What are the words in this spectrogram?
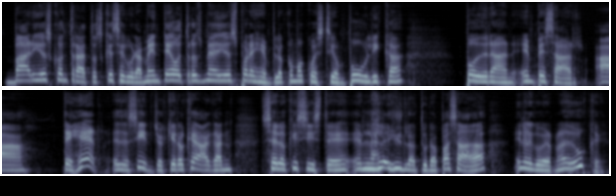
varios contratos que seguramente otros medios, por ejemplo, como Cuestión Pública, podrán empezar a tejer. Es decir, yo quiero que hagan, sé lo que hiciste en la legislatura pasada en el gobierno de Duque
